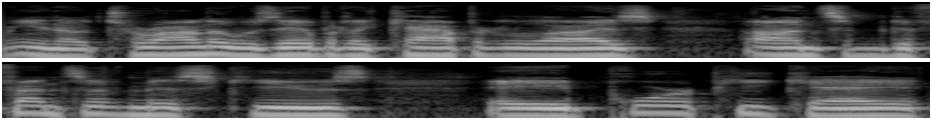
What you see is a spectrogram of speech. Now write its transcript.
you know, Toronto was able to capitalize on some defensive miscues, a poor PK,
